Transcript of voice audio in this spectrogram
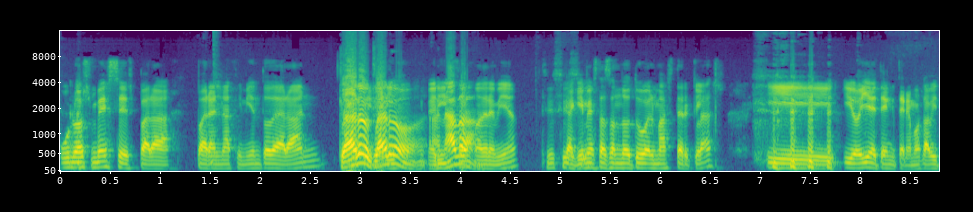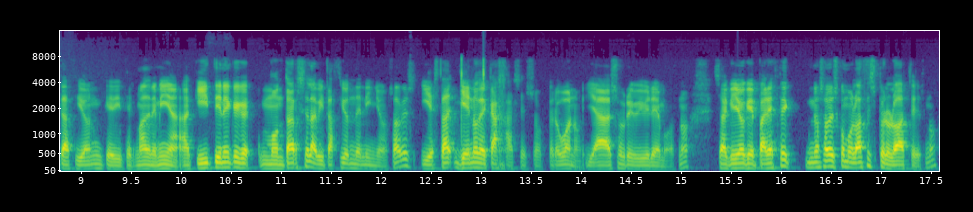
unos meses para, para el nacimiento de Arán. Claro, claro, nada. Madre mía. Sí, sí, que aquí me estás dando tú el masterclass. Y, oye, tenemos la habitación que dices, madre mía, aquí tiene que montarse la habitación de niño, ¿sabes? Y está lleno de cajas eso, pero bueno, ya sobreviviremos, ¿no? O sea, aquello que parece, no sabes cómo lo haces, pero lo haces, ¿no?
